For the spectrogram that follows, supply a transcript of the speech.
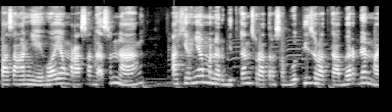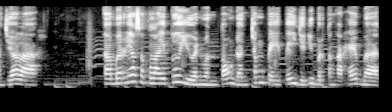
Pasangan Yehua yang merasa nggak senang akhirnya menerbitkan surat tersebut di surat kabar dan majalah. Kabarnya setelah itu Yuan Wentong dan Cheng Pei Pei jadi bertengkar hebat.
